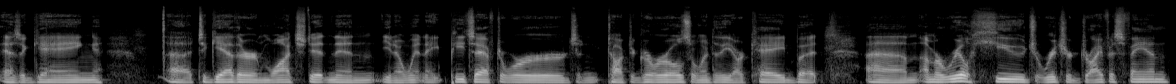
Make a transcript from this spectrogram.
as a gang uh, together and watched it, and then you know went and ate pizza afterwards and talked to girls and went to the arcade. But um, I'm a real huge Richard Dreyfuss fan.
